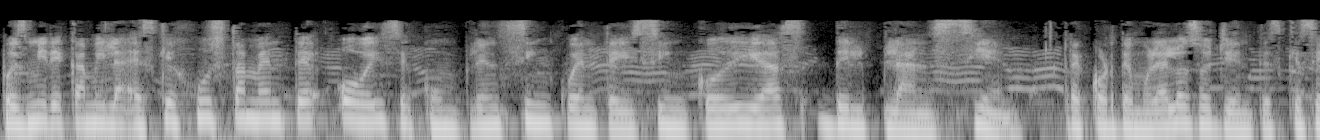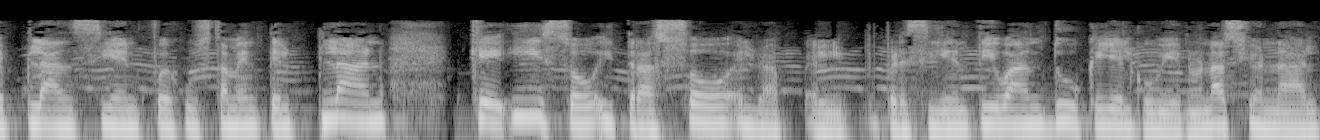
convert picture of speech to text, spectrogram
Pues mire, Camila, es que justamente hoy se cumplen 55 días del Plan 100. Recordémosle a los oyentes que ese Plan 100 fue justamente el plan que hizo y trazó el, presidente Iván Duque y el gobierno nacional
